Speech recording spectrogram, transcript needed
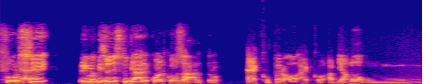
forse eh. prima bisogna studiare qualcos'altro. Ecco, però ecco, abbiamo un,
